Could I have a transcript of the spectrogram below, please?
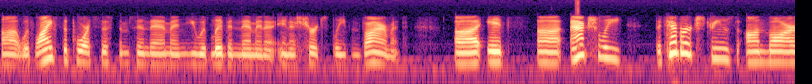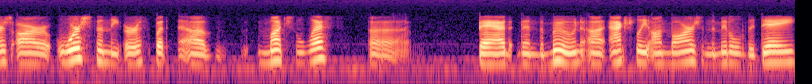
uh, with life support systems in them, and you would live in them in a, in a shirt sleeve environment. Uh, it's uh, actually the temperature extremes on Mars are worse than the Earth, but uh, much less uh, bad than the moon. Uh, actually, on Mars, in the middle of the day,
